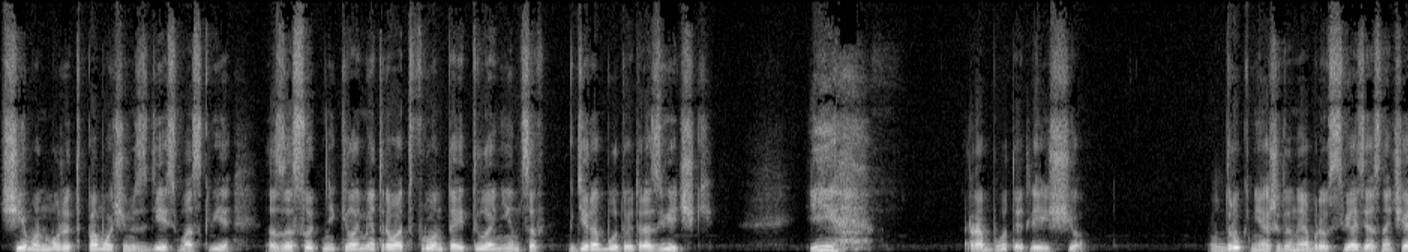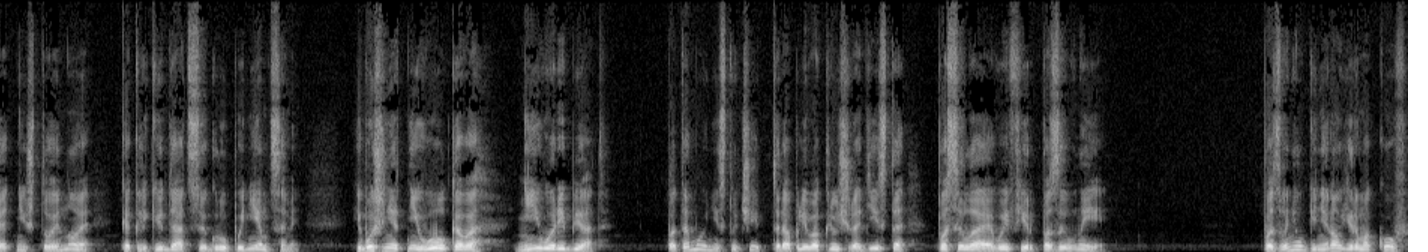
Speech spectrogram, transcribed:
Чем он может помочь им здесь, в Москве, за сотни километров от фронта и тыла немцев, где работают разведчики? И работает ли еще? Вдруг неожиданный обрыв связи означает не что иное, как ликвидацию группы немцами – и больше нет ни Волкова, ни его ребят. Потому и не стучит торопливо ключ радиста, посылая в эфир позывные. Позвонил генерал Ермаков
